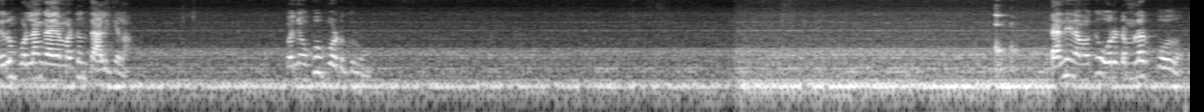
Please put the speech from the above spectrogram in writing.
வெறும் புள்ளங்காயை மட்டும் தாளிக்கலாம். கொஞ்சம் உப்பு போட்டுக்குருவோம் தண்ணி நமக்கு ஒரு டம்ளர் போதும்.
